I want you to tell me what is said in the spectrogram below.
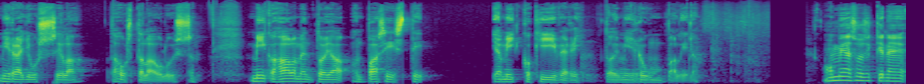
Mira Jussila taustalauluissa. Miika Halmentoja on basisti ja Mikko Kiiveri toimii rumpalina. Omia suosikkini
